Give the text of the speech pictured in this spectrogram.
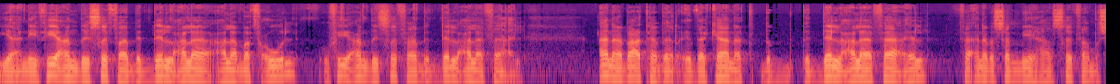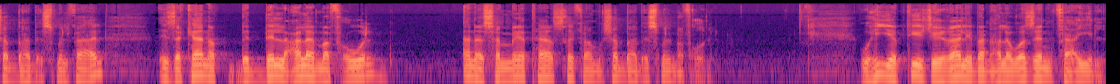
يعني في عندي صفة بتدل على على مفعول وفي عندي صفة بتدل على فاعل. أنا بعتبر إذا كانت بتدل على فاعل فأنا بسميها صفة مشبهة باسم الفاعل. إذا كانت بتدل على مفعول أنا سميتها صفة مشبهة باسم المفعول. وهي بتيجي غالبا على وزن فعيل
